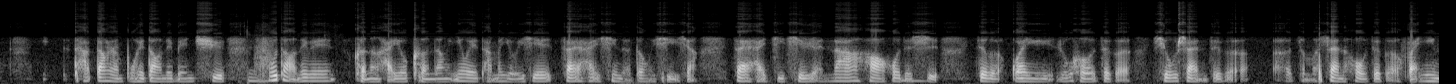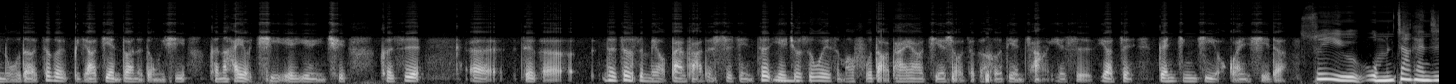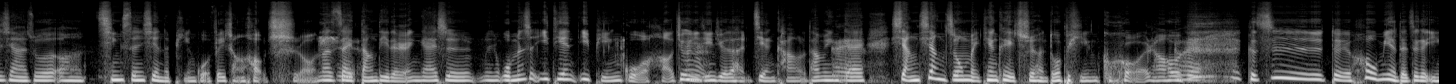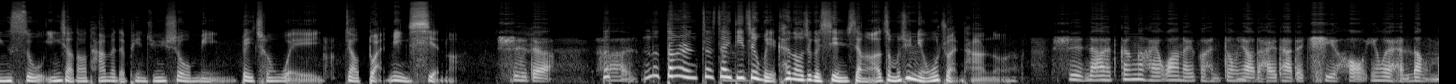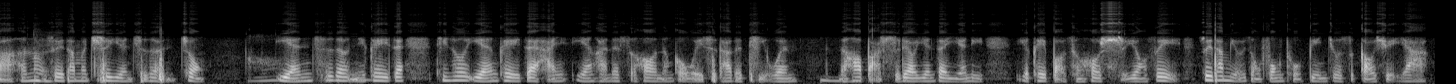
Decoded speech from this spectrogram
它当然不会到那边去。福岛那边可能还有可能，因为他们有一些灾害性的东西，像灾害机器人呐，哈，或者是这个关于如何这个修缮这个。呃，怎么善后这个反应炉的这个比较尖端的东西，可能还有企业愿意去，可是，呃，这个。那这是没有办法的事情，这也就是为什么辅导他要接手这个核电厂，也是要这跟经济有关系的。所以我们乍看之下说，呃，青森县的苹果非常好吃哦。那在当地的人应该是，我们是一天一苹果，好就已经觉得很健康了。嗯、他们应该想象中每天可以吃很多苹果，然后 可是对后面的这个因素影响到他们的平均寿命，被称为叫短命县啊。是的。那那当然，在在地政府也看到这个现象啊，怎么去扭转它呢？是，那刚刚还忘了一个很重要的，还有它的气候，因为很冷嘛，很冷，所以他们吃盐吃的很重。哦，盐吃的，你可以在听说盐可以在寒严寒的时候能够维持它的体温，然后把食料腌在盐里，也可以保存后食用。所以，所以他们有一种风土病，就是高血压。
